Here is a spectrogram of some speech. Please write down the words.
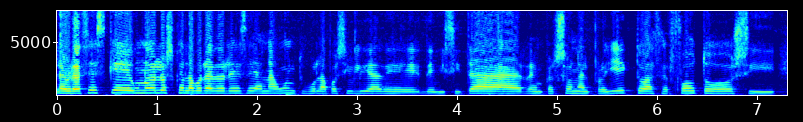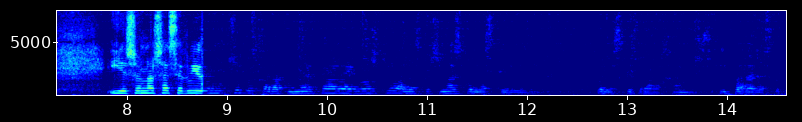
la verdad es que uno de los colaboradores de Anawin tuvo la posibilidad de, de visitar en persona el proyecto, hacer fotos y, y eso nos ha servido mucho pues, para poner cara y rostro a las personas con las que, con las que trabajamos y para las que.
